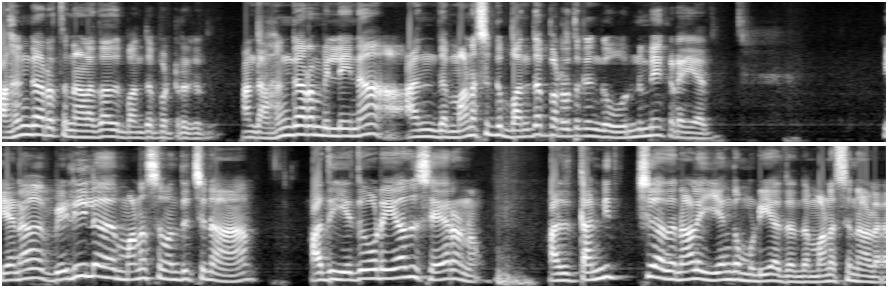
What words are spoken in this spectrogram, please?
அகங்காரத்தினால தான் அது பந்தப்பட்டிருக்குது. அந்த அகங்காரம் இல்லைன்னா அந்த மனசுக்கு பந்தப்படுறதுக்கு இங்கே ஒன்றுமே கிடையாது. ஏன்னா வெளியில் மனசு வந்துச்சுன்னா அது எதோடையாவது சேரணும். அது தனித்து அதனால் இயங்க முடியாது அந்த மனசுனால்.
